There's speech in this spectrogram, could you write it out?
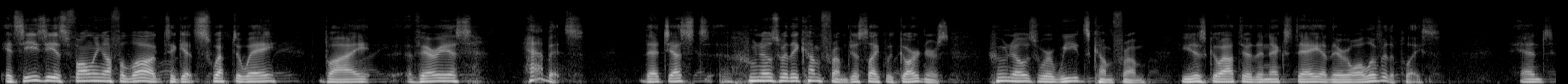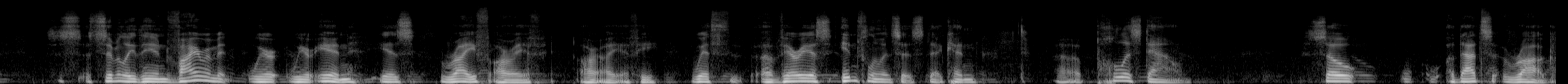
it's easy as falling off a log to get swept away by various habits that just, who knows where they come from, just like with gardeners. Who knows where weeds come from? You just go out there the next day and they're all over the place. And similarly, the environment we're, we're in is rife, R-I-F, R-I-F-E, with uh, various influences that can uh, pull us down. So that's rag.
